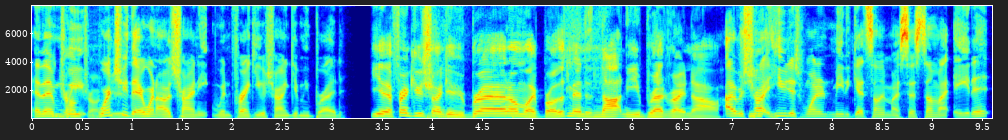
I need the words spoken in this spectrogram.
And then drunk, we drunk, weren't you there when I was trying to when Frankie was trying to give me bread. Yeah, Frankie was trying to give you bread. I'm like, bro, this man does not need bread right now. I was trying. He just wanted me to get something in my system. I ate it.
